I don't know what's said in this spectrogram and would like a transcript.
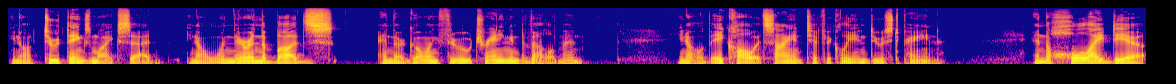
You know, two things Mike said. You know, when they're in the BUD/S and they're going through training and development, you know, they call it scientifically induced pain. And the whole idea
